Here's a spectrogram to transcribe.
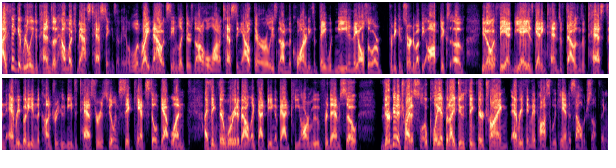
I think it really depends on how much mass testing is available. And right now, it seems like there's not a whole lot of testing out there, or at least not in the quantities that they would need. And they also are pretty concerned about the optics of, you know, if the NBA is getting tens of thousands of tests and everybody in the country who needs a test or is feeling sick can't still get one. I think they're worried about like that being a bad PR move for them. So they're going to try to slow play it, but I do think they're trying everything they possibly can to salvage something.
